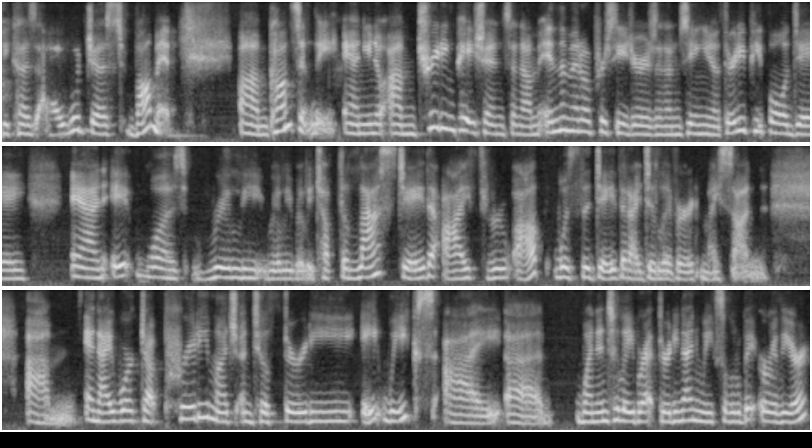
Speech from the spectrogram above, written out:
because I would just vomit um, constantly. And, you know, I'm treating patients and I'm in the middle of procedures and I'm seeing, you know, 30 people a day. And it was really, really, really tough. The last day that I threw up was the day that I delivered my son. Um, and I worked up pretty much until 38 weeks. I uh, went into labor at 39 weeks, a little bit earlier.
